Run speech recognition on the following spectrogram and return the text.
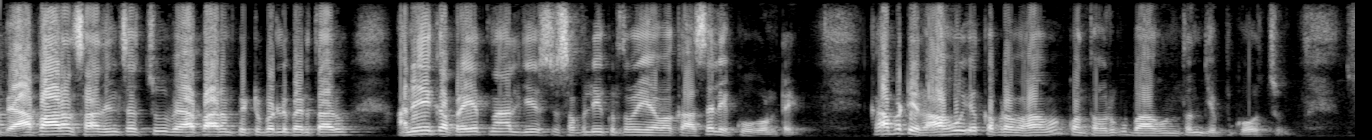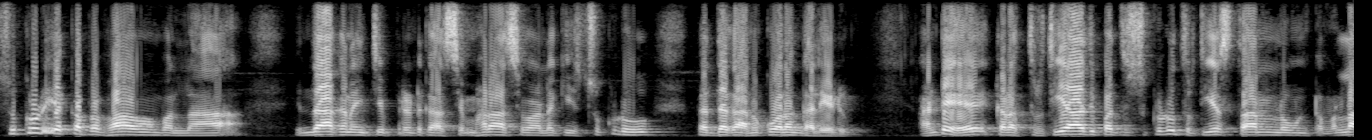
వ్యాపారం సాధించవచ్చు వ్యాపారం పెట్టుబడులు పెడతారు. అనేక ప్రయత్నాలు చేస్తూ సఫలీకృతమయ్యే అవకాశాలు ఎక్కువగా ఉంటాయి. కాబట్టి రాహు యొక్క ప్రభావం కొంతవరకు బాగుంటుందని చెప్పుకోవచ్చు. శుక్రుడి యొక్క ప్రభావం వల్ల ఇందాక నేను చెప్పినట్టుగా సింహరాశి వాళ్ళకి శుక్రుడు పెద్దగా అనుకూలంగా లేడు. అంటే ఇక్కడ తృతీయాధిపతి శుక్రుడు తృతీయ స్థానంలో ఉండటం వల్ల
